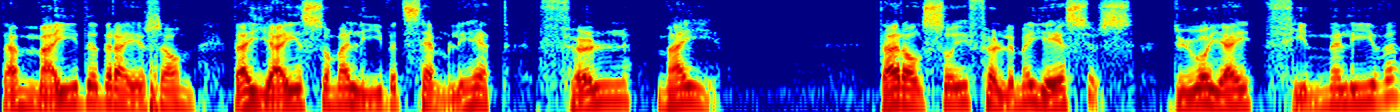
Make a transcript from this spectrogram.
det er meg det dreier seg om, det er jeg som er livets hemmelighet, følg meg. Det er altså i følge med Jesus du og jeg finner livet,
